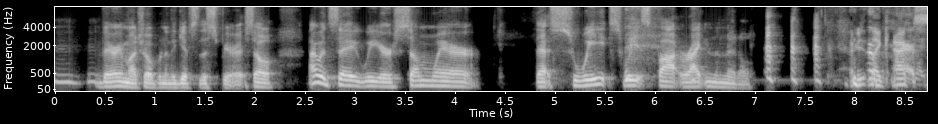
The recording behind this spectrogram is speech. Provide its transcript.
Mhm. very much open to the gifts of the spirit. So I would say we are somewhere that sweet, sweet spot right in the middle. Like Acts,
